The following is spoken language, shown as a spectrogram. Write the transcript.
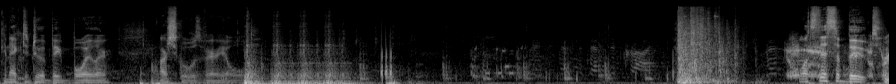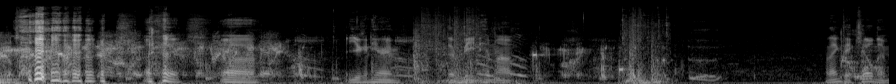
connected to a big boiler. Our school was very old. What's this a boot? uh, you can hear him. They're beating him up. I think they killed him.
